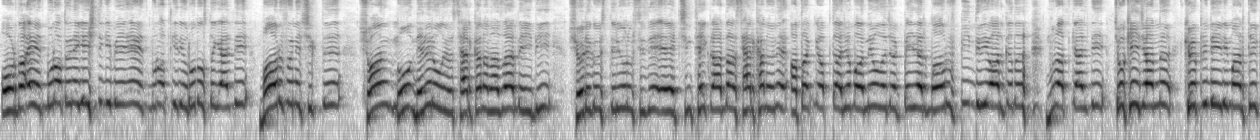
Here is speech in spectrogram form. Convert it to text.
Orada evet Murat öne geçti gibi. Evet Murat geliyor. Rodos da geldi. Maruf öne çıktı. Şu an no, neler oluyor? Serkan'a nazar değdi. Şöyle gösteriyorum size. Evet şimdi tekrardan Serkan öne atak yaptı. Acaba ne olacak beyler? Maruf bindiriyor arkada. Murat geldi. Çok heyecanlı. Köprü değilim artık.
